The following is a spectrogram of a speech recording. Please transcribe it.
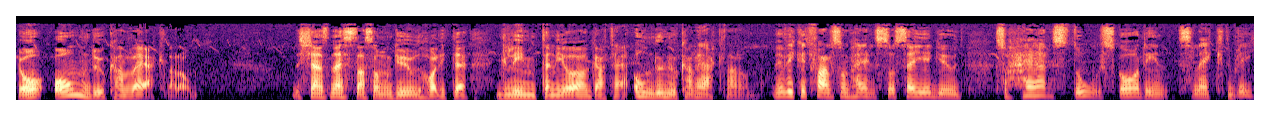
Jo, om du kan räkna dem. Det känns nästan som Gud har lite glimten i ögat här. Om du nu kan räkna dem. Men i vilket fall som helst så säger Gud, så här stor ska din släkt bli.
